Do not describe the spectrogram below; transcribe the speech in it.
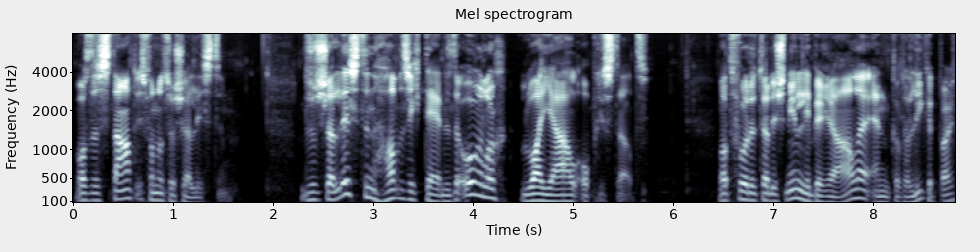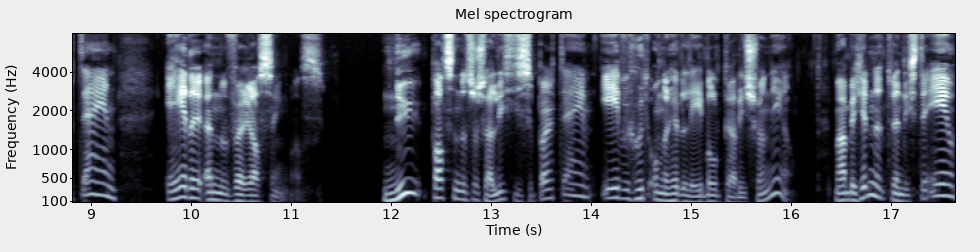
was de status van de socialisten. De socialisten hadden zich tijdens de oorlog loyaal opgesteld. Wat voor de traditionele liberale en katholieke partijen eerder een verrassing was. Nu passen de socialistische partijen evengoed onder het label traditioneel. Maar begin de 20e eeuw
